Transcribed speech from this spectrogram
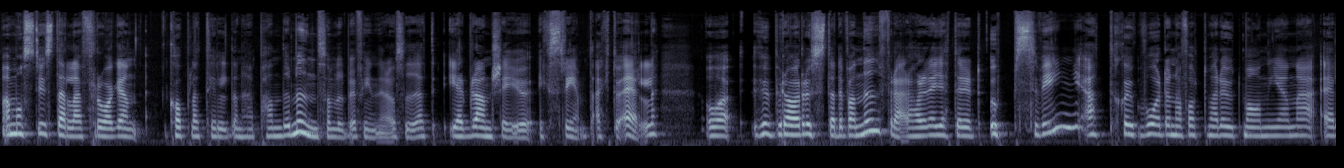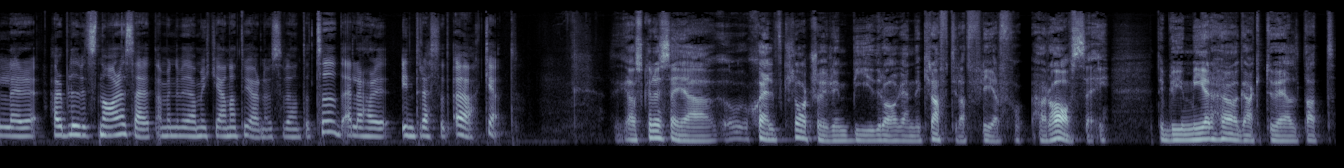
Man måste ju ställa frågan kopplat till den här pandemin som vi befinner oss i, att er bransch är ju extremt aktuell. Och hur bra rustade var ni för det här? Har det gett er ett uppsving att sjukvården har fått de här utmaningarna eller har det blivit snarare så här att men, vi har mycket annat att göra nu så vi har inte tid eller har intresset ökat? Jag skulle säga självklart så är det en bidragande kraft till att fler hör av sig. Det blir ju mer högaktuellt att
